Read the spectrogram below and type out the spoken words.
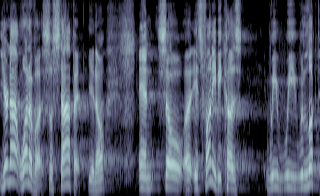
you're not one of us, so stop it, you know. And so uh, it's funny because we, we, we, looked,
